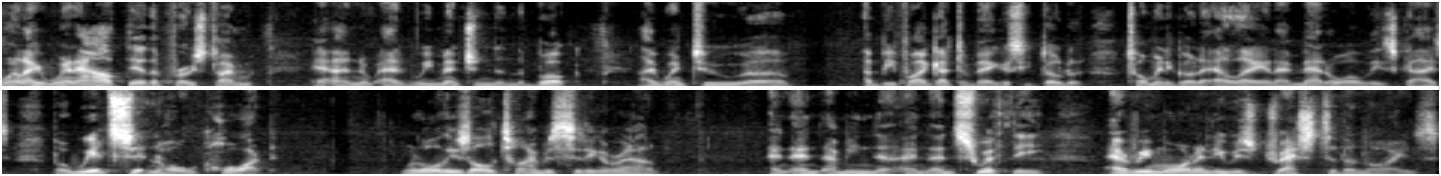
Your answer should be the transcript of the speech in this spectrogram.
when I went out there the first time, and as we mentioned in the book, I went to. Uh, before I got to Vegas, he told told me to go to L.A. and I met all these guys. But we'd sit in whole court with all these old timers sitting around and and I mean and and Swifty, every morning he was dressed to the nines,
